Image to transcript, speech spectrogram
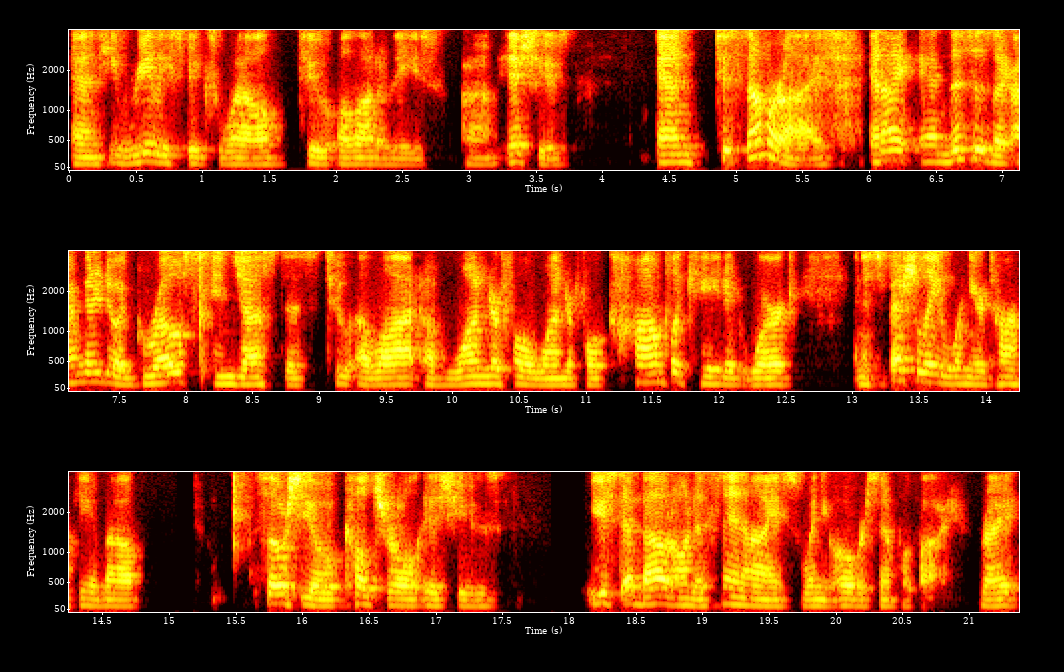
and he really speaks well to a lot of these um, issues. And to summarize, and I and this is a, I'm going to do a gross injustice to a lot of wonderful, wonderful, complicated work, and especially when you're talking about socio-cultural issues, you step out onto thin ice when you oversimplify, right?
